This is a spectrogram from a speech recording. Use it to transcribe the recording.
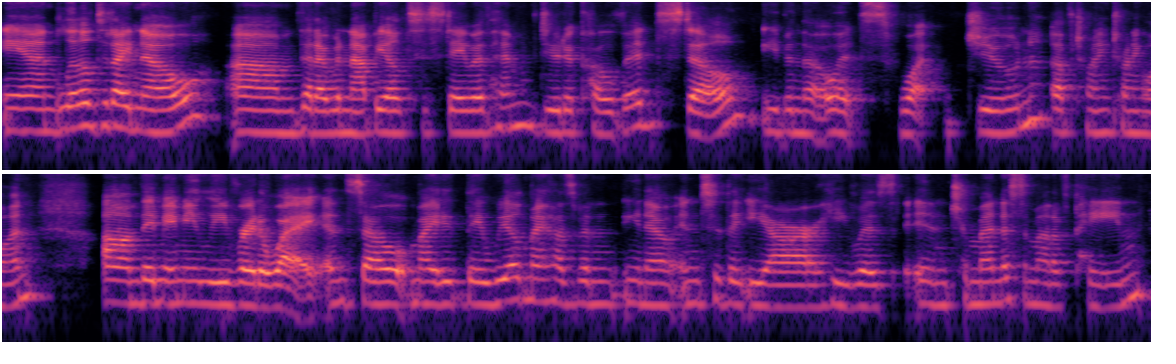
and little did i know um, that i would not be able to stay with him due to covid still even though it's what june of 2021 um, they made me leave right away. And so my they wheeled my husband, you know, into the ER. He was in tremendous amount of pain,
